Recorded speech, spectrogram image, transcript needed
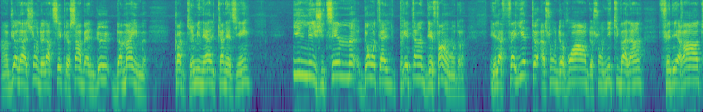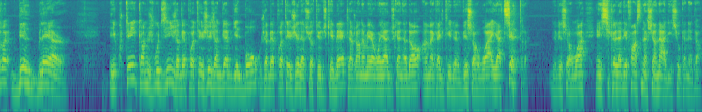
en violation de l'article 122 de même Code criminel canadien, illégitime dont elle prétend défendre, et la faillite à son devoir de son équivalent fédérateur Bill Blair. Écoutez, comme je vous dis, j'avais protégé Geneviève Guilbeault, j'avais protégé la Sûreté du Québec, la Gendarmerie royale du Canada en ma qualité de vice-roi et à titre de vice-roi, ainsi que la Défense nationale ici au Canada.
